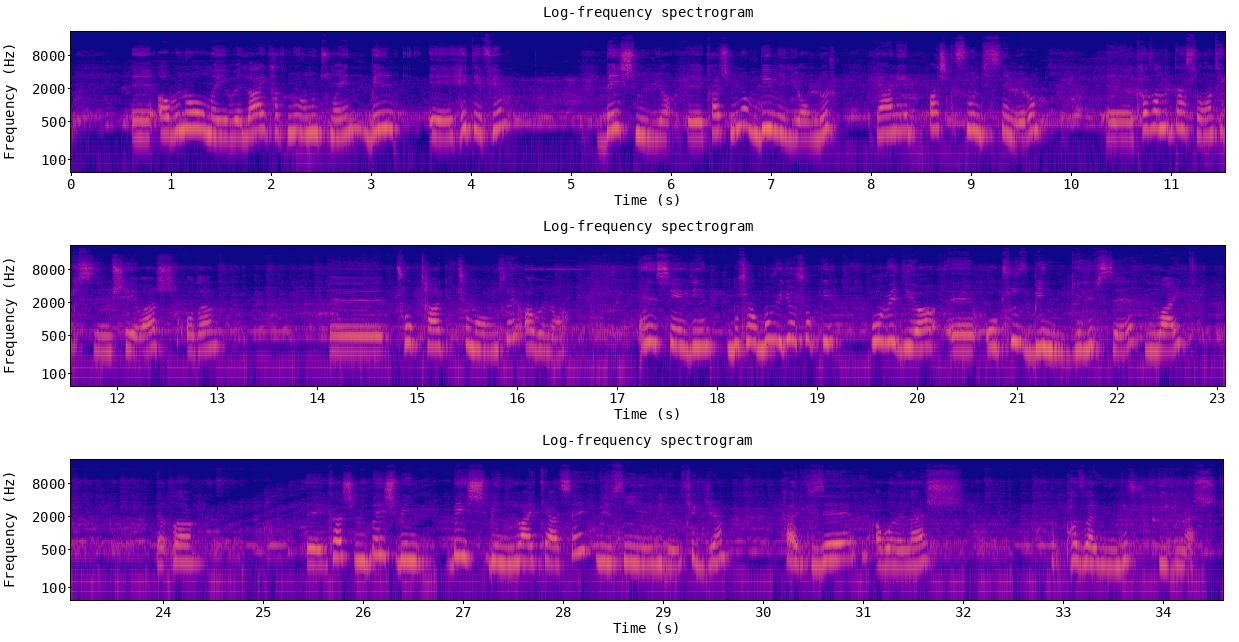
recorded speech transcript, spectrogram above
Ee, abone olmayı ve like atmayı unutmayın. Benim ee, hedefim 5 milyon e, kaç milyon 1 milyondur. Yani başkasını istemiyorum. E, kazandıktan sonra tek istediğim şey var. O da e, çok takipçim olması abone ol. En sevdiğim bu çok bu video çok bu video e, 30 bin gelirse like ya da e, kaç bin 5 bin 5 bin like gelse birisinin yeni videoyu çekeceğim. Herkese aboneler. Pazar günüdür. İyi günler.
